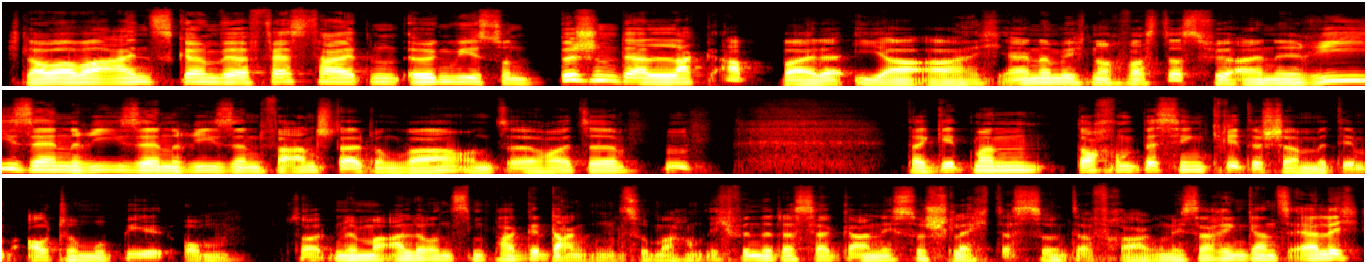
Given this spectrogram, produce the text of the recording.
Ich glaube aber, eins können wir festhalten, irgendwie ist so ein bisschen der Lack ab bei der IAA. Ich erinnere mich noch, was das für eine riesen, riesen, riesen Veranstaltung war. Und äh, heute, hm, da geht man doch ein bisschen kritischer mit dem Automobil um sollten wir mal alle uns ein paar Gedanken zu machen. Ich finde das ja gar nicht so schlecht, das zu hinterfragen. Und ich sage Ihnen ganz ehrlich,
